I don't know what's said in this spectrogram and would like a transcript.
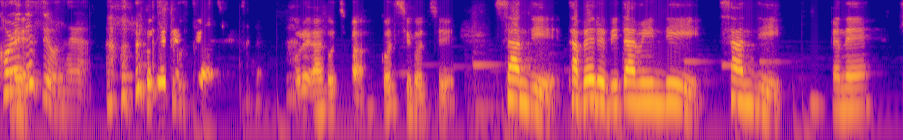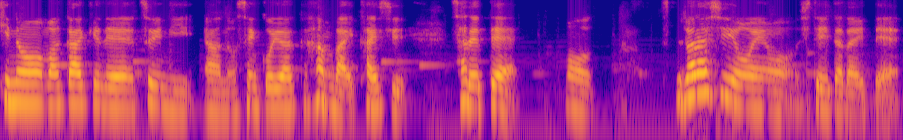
これですよね。これあ、こっちか。こっちこっち。サンディ、食べるビタミン D、サンディがね、昨日幕開けでついにあの先行予約販売開始されて、もう素晴らしい応援をしていただいて、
